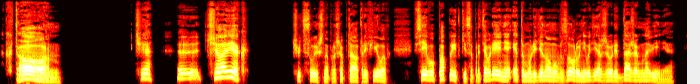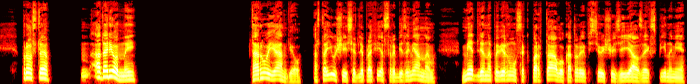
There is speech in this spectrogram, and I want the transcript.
Кто он? Че... Э, человек, — чуть слышно прошептал Трефилов. Все его попытки сопротивления этому ледяному взору не выдерживали даже мгновения. Просто одаренный. Второй ангел, остающийся для профессора безымянным, медленно повернулся к порталу, который все еще зиял за их спинами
